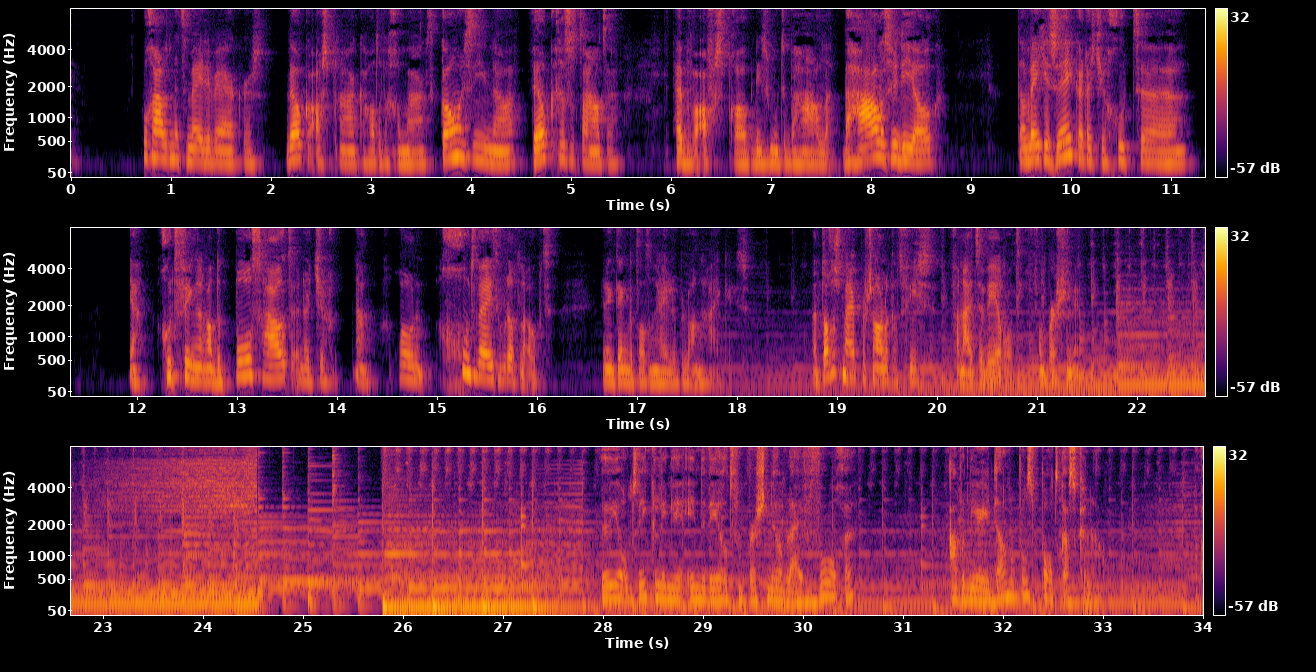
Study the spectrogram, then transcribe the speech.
hoe gaat het met de medewerkers? Welke afspraken hadden we gemaakt? Komen ze hierna? Welke resultaten hebben we afgesproken die ze moeten behalen? Behalen ze die ook? Dan weet je zeker dat je goed, uh, ja, goed vinger aan de pols houdt en dat je nou, gewoon goed weet hoe dat loopt. En ik denk dat dat een hele belangrijke is. Nou, dat is mijn persoonlijk advies vanuit de wereld van personeel. Wil je ontwikkelingen in de wereld van personeel blijven volgen? Abonneer je dan op ons podcastkanaal.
